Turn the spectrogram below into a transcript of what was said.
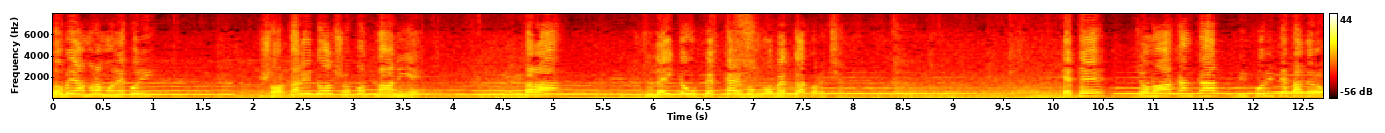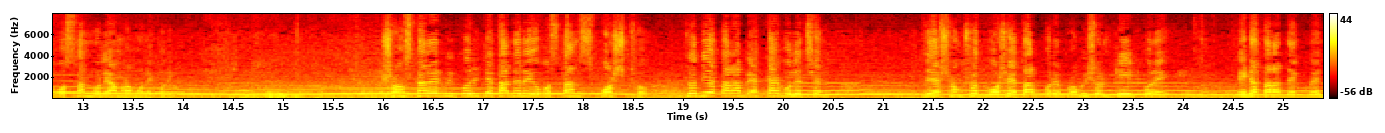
তবে আমরা মনে করি সরকারি দল শপথ না নিয়ে তারা জুলাইকে উপেক্ষা এবং অবজ্ঞা করেছেন। এতে জন আকাঙ্ক্ষার বিপরীতে তাদের অবস্থান বলে আমরা মনে করি। সংস্কারের বিপরীতে তাদের এই অবস্থান স্পষ্ট। যদিও তারা ব্যাখ্যায় বলেছেন যে সংসদ বসে তারপরে প্রভিশন ক্রিয়েট করে এটা তারা দেখবেন।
